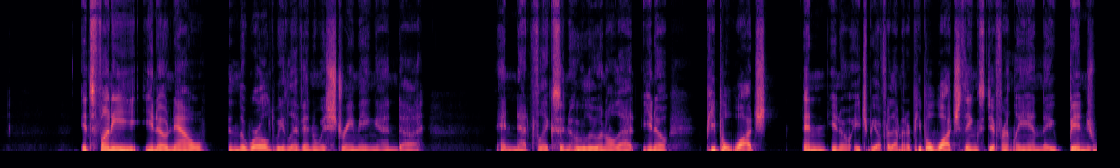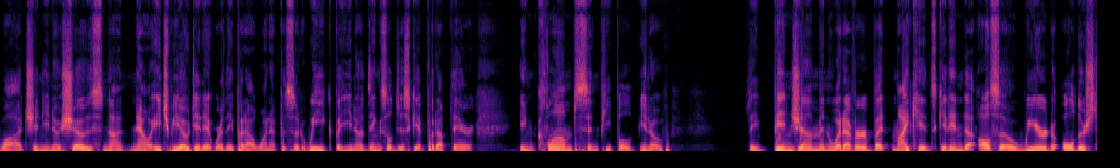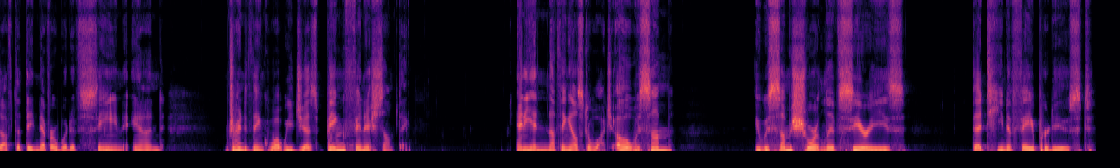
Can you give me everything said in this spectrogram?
It's funny, you know, now in the world we live in with streaming and uh, and Netflix and Hulu and all that, you know, people watch and you know HBO for that matter. People watch things differently and they binge watch and you know shows not now HBO did it where they put out one episode a week, but you know things will just get put up there in clumps and people, you know, they binge them and whatever, but my kids get into also weird older stuff that they never would have seen and I'm trying to think what we just Bing finished something and he had nothing else to watch. Oh, it was some it was some short-lived series that Tina Fey produced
